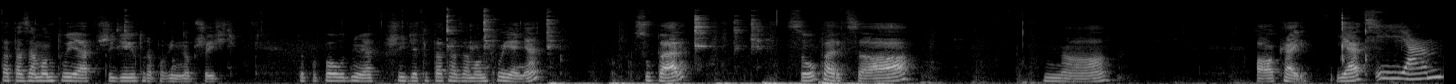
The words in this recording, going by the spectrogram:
Tata zamontuje, jak przyjdzie, jutro powinno przyjść. To po południu, jak przyjdzie, to tata zamontuje, nie? Super. Super, co? No. Okej. Jedz. I jam.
